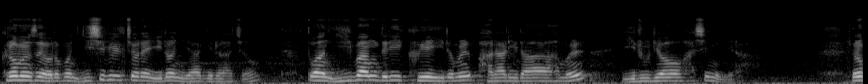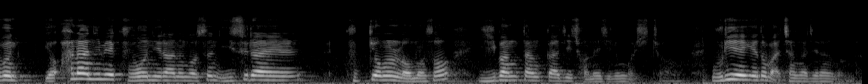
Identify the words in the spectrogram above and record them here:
그러면서 여러분 21절에 이런 이야기를 하죠. 또한 이방들이 그의 이름을 바라리라 함을 이루려 하심이니라. 여러분 하나님의 구원이라는 것은 이스라엘 국경을 넘어서 이방 땅까지 전해지는 것이죠. 우리에게도 마찬가지라는 겁니다.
